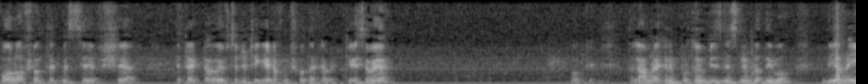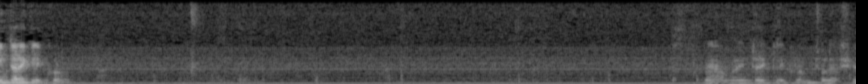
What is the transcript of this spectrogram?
কল অপশন থাকবে সেভ শেয়ার এটা একটা ওয়েবসাইটে ঠিক এরকম শো দেখাবে। ঠিক আছে ভাইয়া? ওকে তাহলে আমরা এখানে প্রথমে বিজনেস নেমটা দিব, দিয়ে আমরা ইন্টারে ক্লিক করব। হ্যাঁ আমরা ইন্টারে ক্লিক করলাম, চলে আসে।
